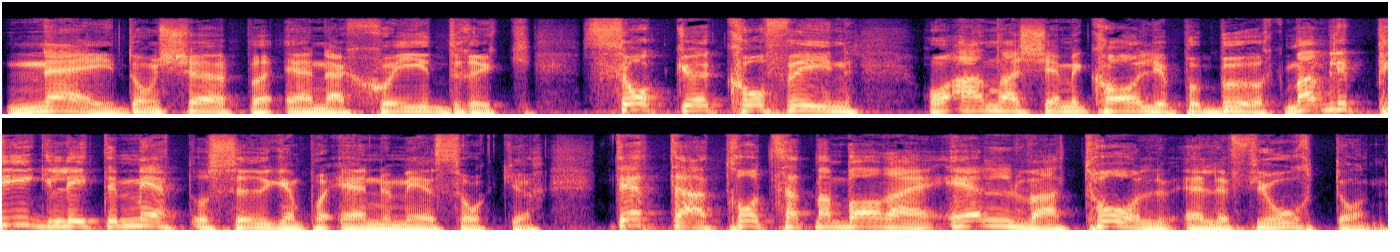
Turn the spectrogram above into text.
Nej, de köper energidryck. Socker, koffein och andra kemikalier på burk. Man blir pigg, lite mätt och sugen på ännu mer socker. Detta trots att man bara är 11, 12 eller 14.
